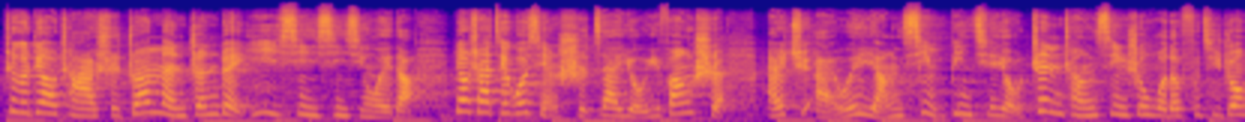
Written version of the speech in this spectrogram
这个调查是专门针对异性性行为的。调查结果显示，在有一方是 HIV 阳性，并且有正常性生活的夫妻中，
